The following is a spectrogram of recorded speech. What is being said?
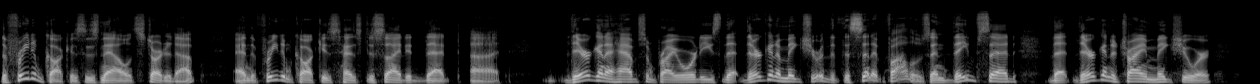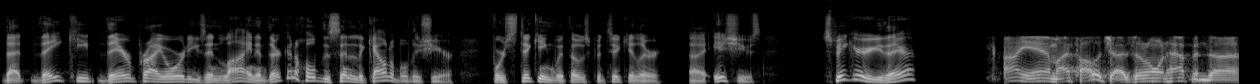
The Freedom Caucus is now started up, and the Freedom Caucus has decided that uh, they're going to have some priorities that they're going to make sure that the Senate follows. And they've said that they're going to try and make sure that they keep their priorities in line, and they're going to hold the Senate accountable this year for sticking with those particular uh, issues. Speaker, are you there? I am. I apologize. I don't know what happened. Uh,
